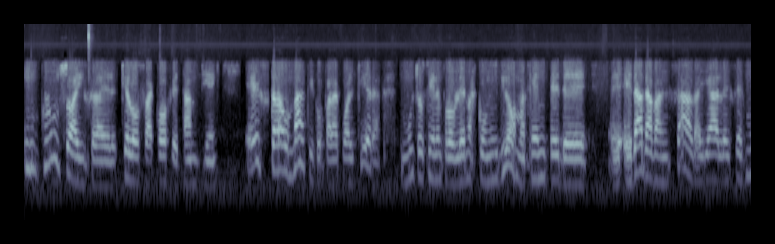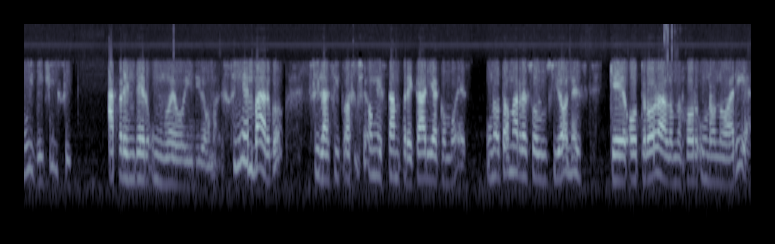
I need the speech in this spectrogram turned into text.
incluso a Israel, que los acoge tan bien, es traumático para cualquiera. Muchos tienen problemas con idiomas, gente de eh, edad avanzada ya les es muy difícil aprender un nuevo idioma. Sin embargo, si la situación es tan precaria como es, uno toma resoluciones que otrora a lo mejor uno no haría.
